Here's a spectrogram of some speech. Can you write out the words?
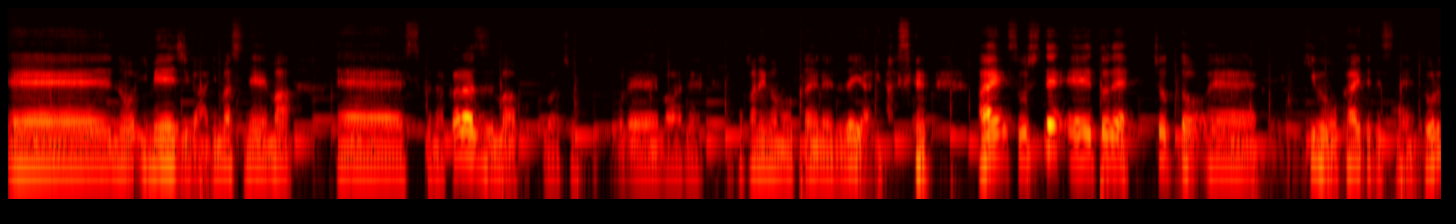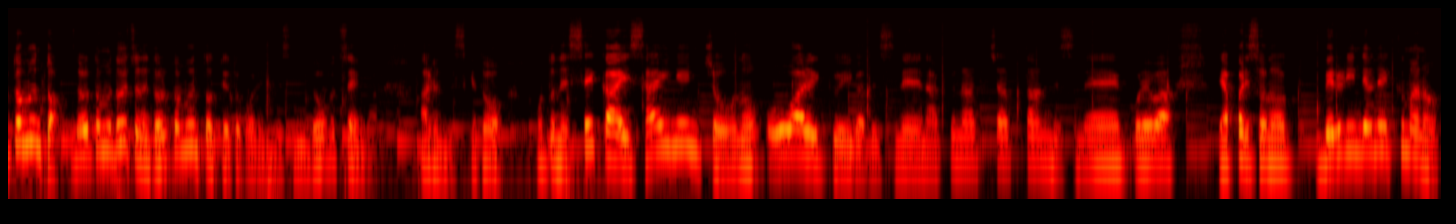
えーのイメージがありますね。まあ、えー少なからず、まあ僕はちょっとこれはね、お金がもったいないのでやりません。はい、そして、えっ、とね、ちょっと、えー気分を変えてですね、ドルトムント、ドルトムドイツの、ね、ドルトムントっていうところにですね、動物園があるんですけど、本当ね、世界最年長のオオアリクイがですね、亡くなっちゃったんですね。これは、やっぱりその、ベルリンでね、熊の、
